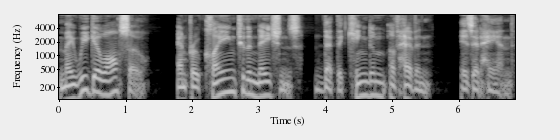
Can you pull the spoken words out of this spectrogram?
May we go also and proclaim to the nations that the kingdom of heaven is at hand.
